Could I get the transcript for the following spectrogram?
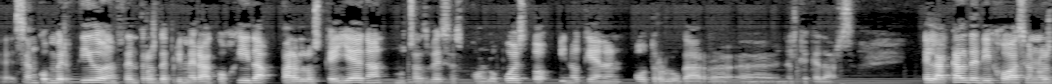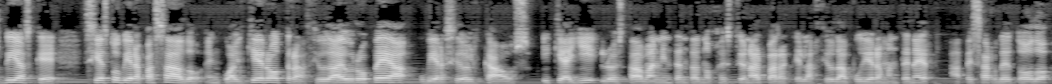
eh, se han convertido en centros de primera acogida para los que llegan muchas veces con lo puesto y no tienen otro lugar eh, en el que quedarse. El alcalde dijo hace unos días que si esto hubiera pasado en cualquier otra ciudad europea hubiera sido el caos y que allí lo estaban intentando gestionar para que la ciudad pudiera mantener, a pesar de todo,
